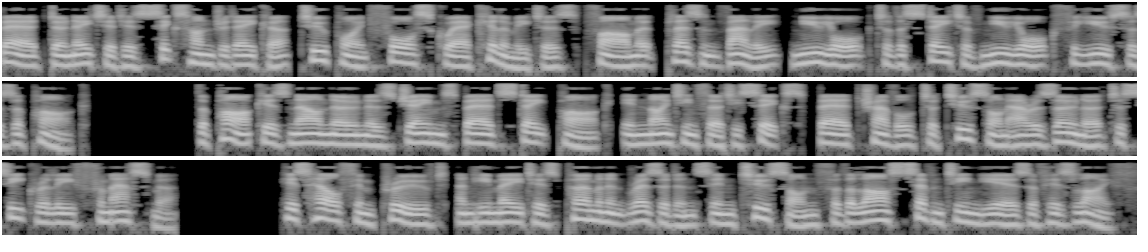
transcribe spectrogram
Baird donated his 600-acre (2.4 square kilometers) farm at Pleasant Valley, New York to the state of New York for use as a park. The park is now known as James Baird State Park. In 1936, Baird traveled to Tucson, Arizona to seek relief from asthma. His health improved, and he made his permanent residence in Tucson for the last 17 years of his life.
